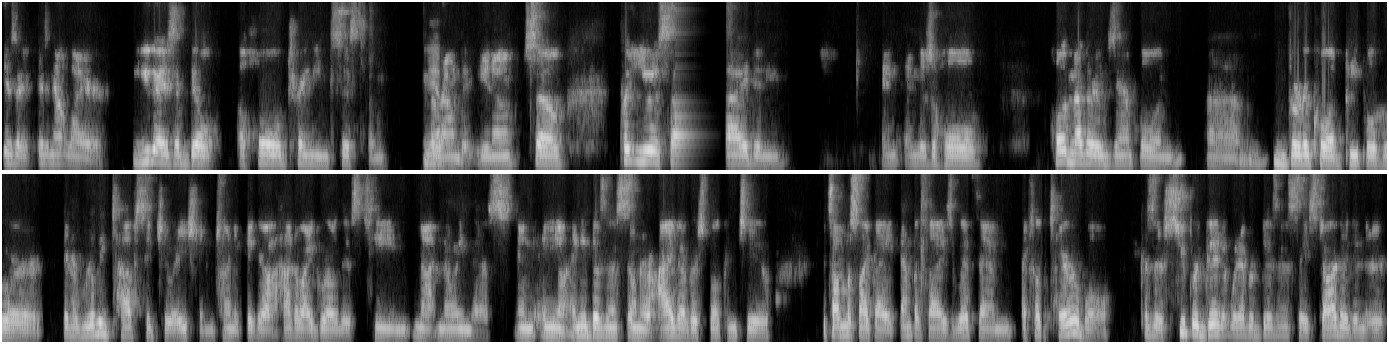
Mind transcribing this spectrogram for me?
is, a, is an outlier. You guys have built a whole training system Yep. around it, you know? So, put you aside and and and there's a whole whole another example and um, vertical of people who are in a really tough situation trying to figure out how do i grow this team not knowing this. And, and you know any business owner i've ever spoken to it's almost like i empathize with them. I feel terrible because they're super good at whatever business they started and they're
